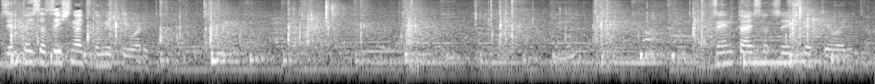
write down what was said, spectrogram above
絶対撮影しないとダメって言われた。全体撮影してって言われた。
